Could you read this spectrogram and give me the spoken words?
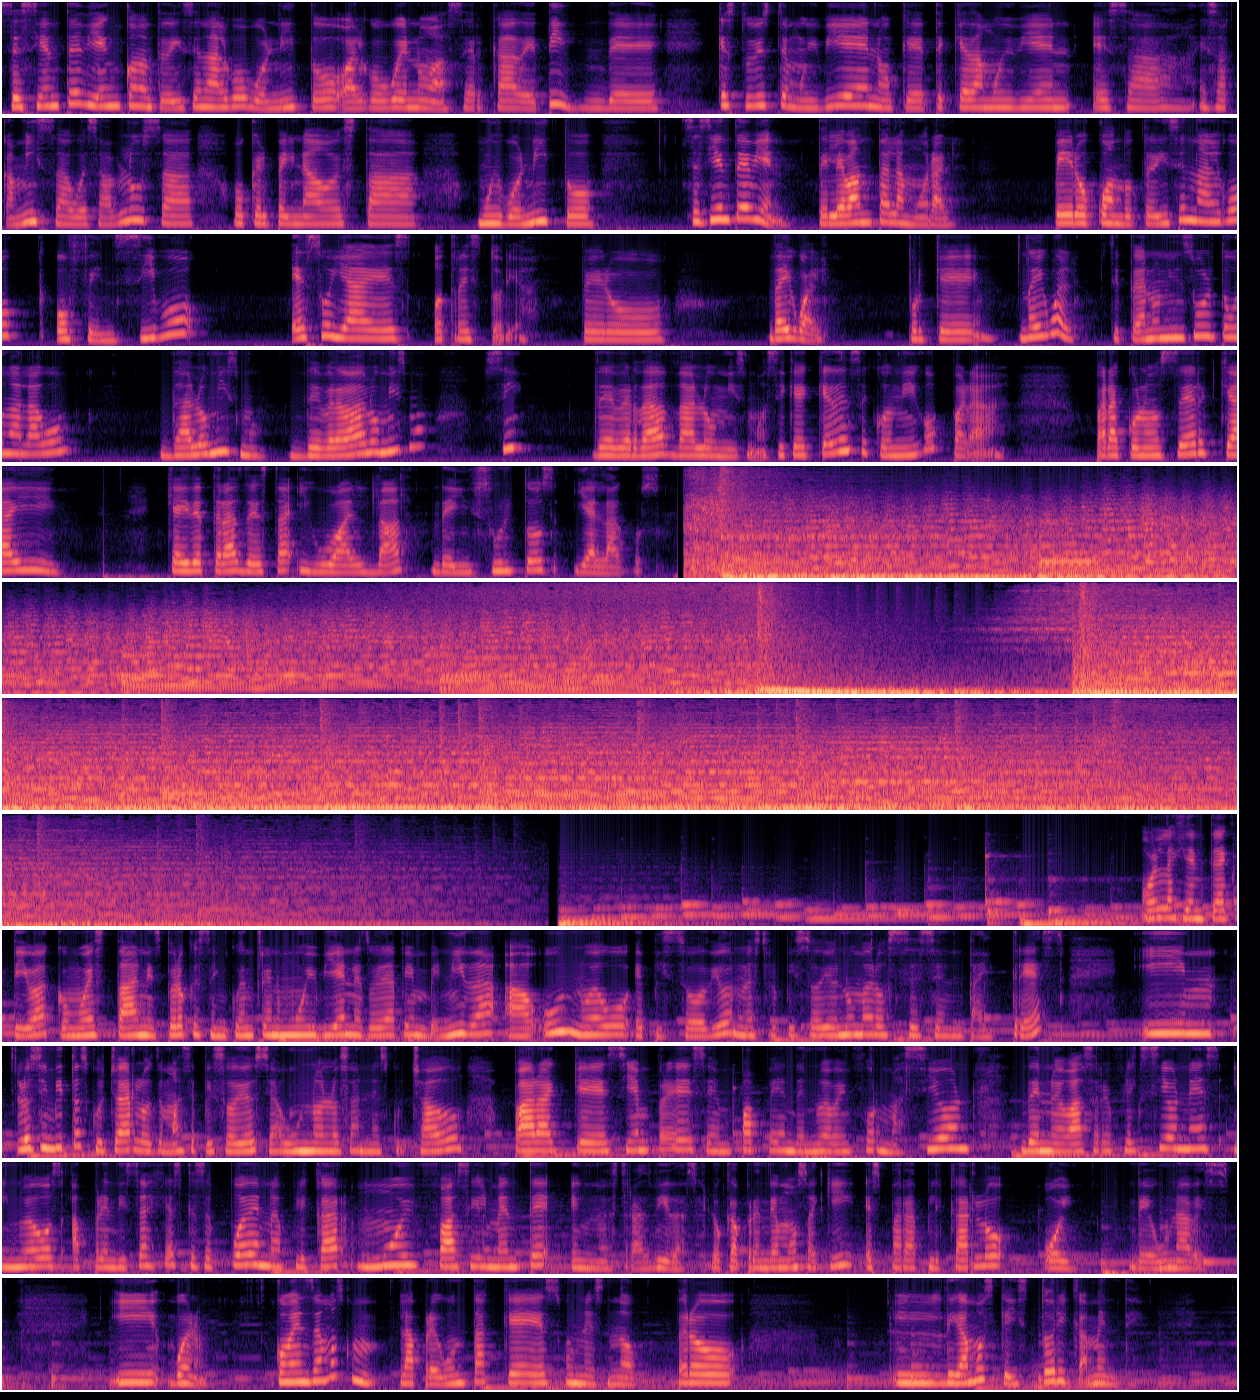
se siente bien cuando te dicen algo bonito o algo bueno acerca de ti, de que estuviste muy bien o que te queda muy bien esa, esa camisa o esa blusa o que el peinado está muy bonito. Se siente bien, te levanta la moral. Pero cuando te dicen algo ofensivo, eso ya es otra historia. Pero da igual, porque da igual. Si te dan un insulto, un halago, da lo mismo. ¿De verdad da lo mismo? Sí, de verdad da lo mismo. Así que quédense conmigo para, para conocer qué hay, qué hay detrás de esta igualdad de insultos y halagos. Hola gente activa, ¿cómo están? Espero que se encuentren muy bien. Les doy la bienvenida a un nuevo episodio, nuestro episodio número 63. Y mm, los invito a escuchar los demás episodios si aún no los han escuchado para que siempre se empapen de nueva información, de nuevas reflexiones y nuevos aprendizajes que se pueden aplicar muy fácilmente en nuestras vidas. Lo que aprendemos aquí es para aplicarlo hoy, de una vez. Y bueno, comencemos con la pregunta ¿qué es un snob? Pero digamos que históricamente.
